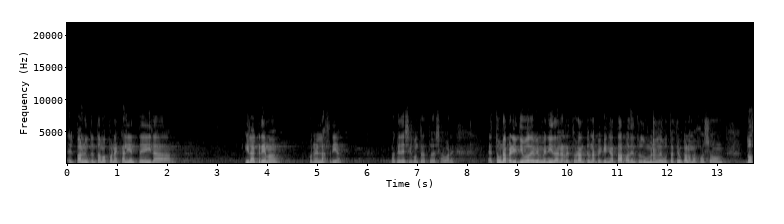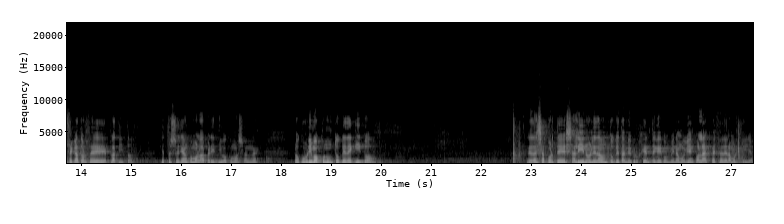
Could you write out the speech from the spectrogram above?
el pan lo intentamos poner caliente y la, y la crema ponerla fría, para que dé ese contraste de sabores. Esto es un aperitivo de bienvenida en el restaurante, una pequeña tapa dentro de un menú de degustación que a lo mejor son 12, 14 platitos. Y estos serían como los aperitivos, como son. Lo cubrimos con un toque de kiko, le da ese aporte salino y le da un toque también crujiente que combina muy bien con las especias de la morcilla.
